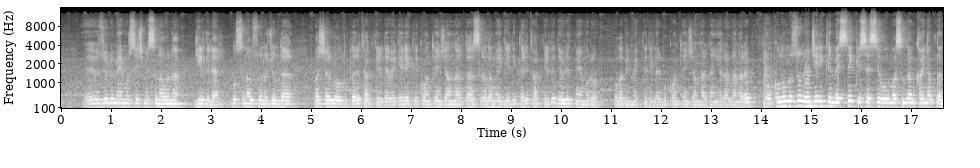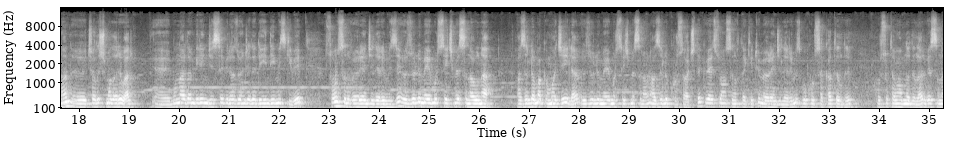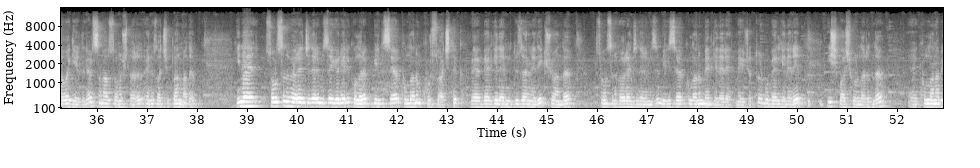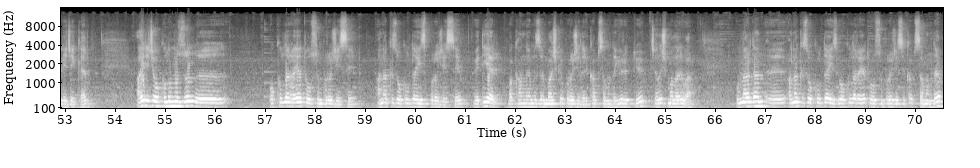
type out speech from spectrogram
e, özürlü memur seçme sınavına girdiler. Bu sınav sonucunda başarılı oldukları takdirde ve gerekli kontenjanlarda sıralamaya girdikleri takdirde devlet memuru olabilmektedirler bu kontenjanlardan yararlanarak. Okulumuzun öncelikle meslek lisesi olmasından kaynaklanan e, çalışmaları var. E, Bunlardan birincisi biraz önce de değindiğimiz gibi son sınıf öğrencilerimizi özürlü memur seçme sınavına hazırlamak amacıyla özürlü memur seçme sınavına hazırlık kursu açtık ve son sınıftaki tüm öğrencilerimiz bu kursa katıldı. Kursu tamamladılar ve sınava girdiler. Sınav sonuçları henüz açıklanmadı. Yine son sınıf öğrencilerimize yönelik olarak bilgisayar kullanım kursu açtık ve belgelerini düzenledik. Şu anda son sınıf öğrencilerimizin bilgisayar kullanım belgeleri mevcuttur. Bu belgeleri iş başvurularında e, kullanabilecekler. Ayrıca okulumuzun e, Okullar Hayat Olsun projesi, Ana Kız Okuldayız projesi ve diğer bakanlığımızın başka projeleri kapsamında yürüttüğü çalışmaları var. Bunlardan e, Ana Kız Okuldayız ve Okullar Hayat Olsun projesi kapsamında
